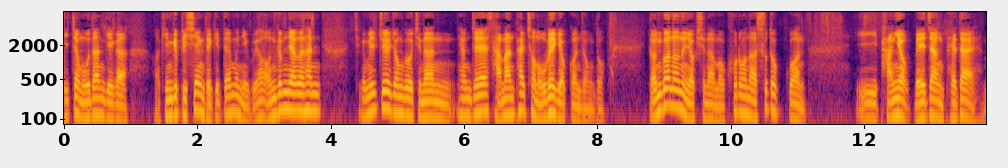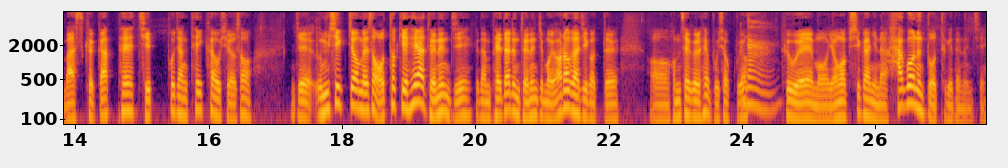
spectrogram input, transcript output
2.5단계가 어, 긴급히 시행됐기 때문이고요. 언급량은 한 지금 일주일 정도 지난 현재 4만 8,500여 건 정도. 연관어는 역시나 뭐 코로나 수도권, 이 방역, 매장, 배달, 마스크, 카페, 집, 포장, 테이크아웃이어서 이제 음식점에서 어떻게 해야 되는지, 그다음 배달은 되는지 뭐 여러 가지 것들 어, 검색을 해 보셨고요. 네. 그 외에 뭐 영업 시간이나 학원은 또 어떻게 되는지,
